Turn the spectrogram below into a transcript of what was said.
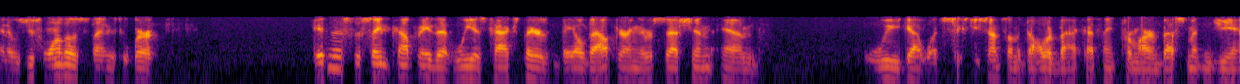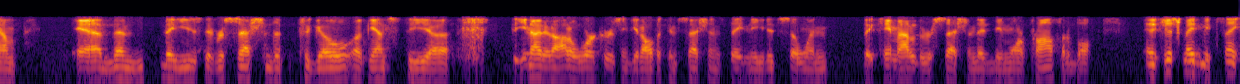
And it was just one of those things where isn't this the same company that we as taxpayers bailed out during the recession and we got what sixty cents on the dollar back I think from our investment in GM and then they used the recession to to go against the uh the United Auto Workers and get all the concessions they needed so when they came out of the recession they'd be more profitable and it just made me think.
